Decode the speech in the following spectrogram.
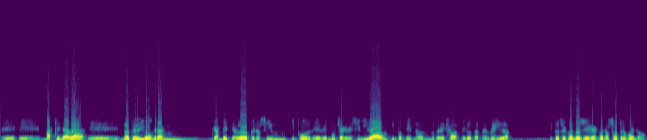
eh, más que nada, no te digo gran gambeteador, pero sí un tipo de, mucha agresividad, un tipo que no, te dejaba pelota perdida. Entonces cuando llega con nosotros, bueno,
